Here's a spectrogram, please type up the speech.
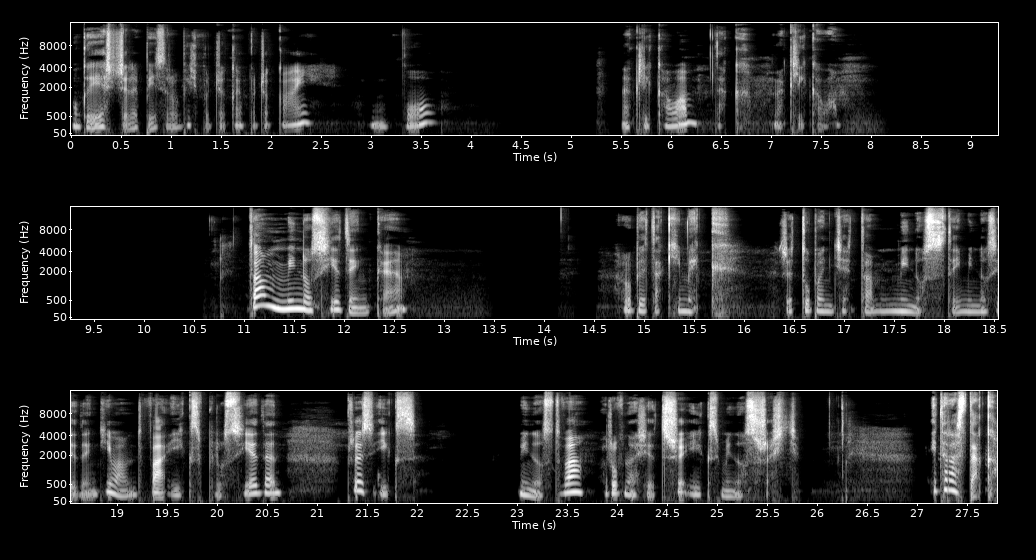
mogę jeszcze lepiej zrobić, poczekaj, poczekaj, bo naklikałam, tak, naklikałam. Tą minus jedynkę robię taki myk, że tu będzie tam minus z tej minus jedynki. Mam 2x plus 1 przez x minus 2 równa się 3x minus 6. I teraz tak,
